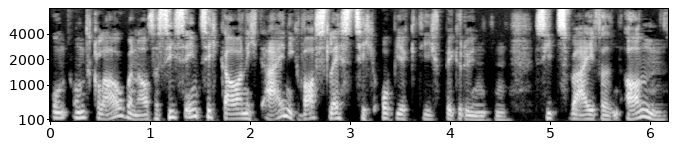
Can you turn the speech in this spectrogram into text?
und, und Glauben. Also sie sind sich gar nicht einig, was lässt sich objektiv begründen. Sie zweifeln an,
